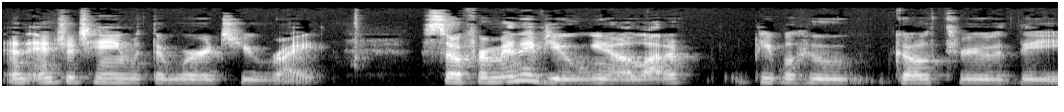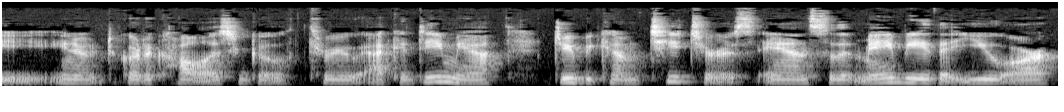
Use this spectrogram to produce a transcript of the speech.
and entertain with the words you write. So for many of you, you know, a lot of people who go through the, you know, to go to college and go through academia do become teachers. And so that may be that you are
